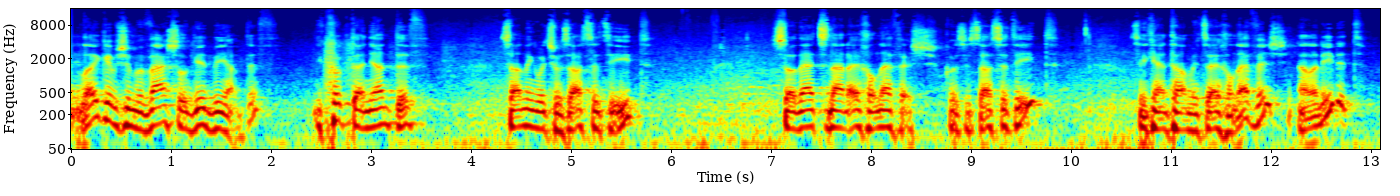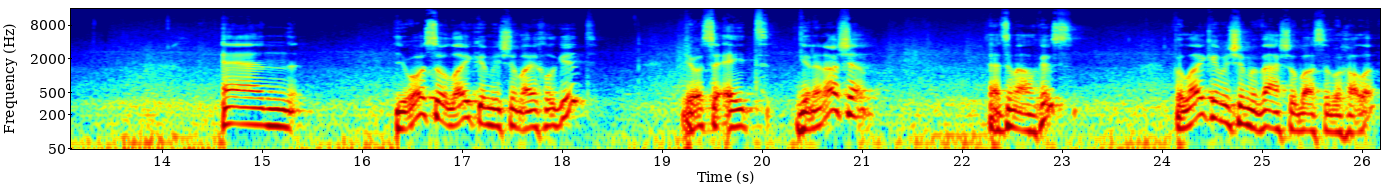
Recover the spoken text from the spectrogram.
Like if shemavashal gid b'yantif, you cooked on yantif something which was asa to eat. So that's not eichel nefesh because it's asa to eat. So you can't tell me it's eichel nefesh. Now let eat it. And you also like a mishum eichel gid. You also ate gid and Hashem. That's a malchus. But like a mishum avashal basa b'chalav,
